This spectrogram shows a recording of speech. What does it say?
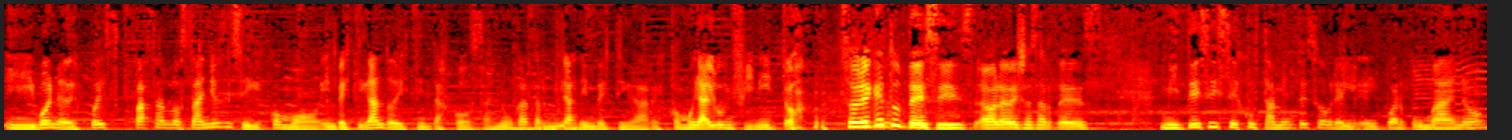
Y bueno, después pasan los años y seguís como investigando distintas cosas. Nunca terminás de investigar. Es como algo infinito. ¿Sobre qué es tu tesis ahora, Bellas Artes? Mi tesis es justamente sobre el, el cuerpo humano.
